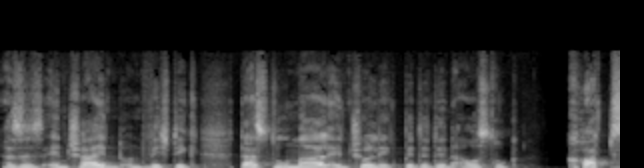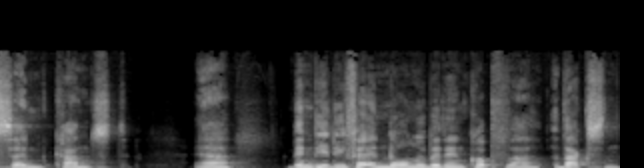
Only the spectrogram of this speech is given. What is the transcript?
Es ist entscheidend und wichtig, dass du mal, entschuldigt bitte den Ausdruck, kotzen kannst. Ja, wenn dir die Veränderungen über den Kopf wachsen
